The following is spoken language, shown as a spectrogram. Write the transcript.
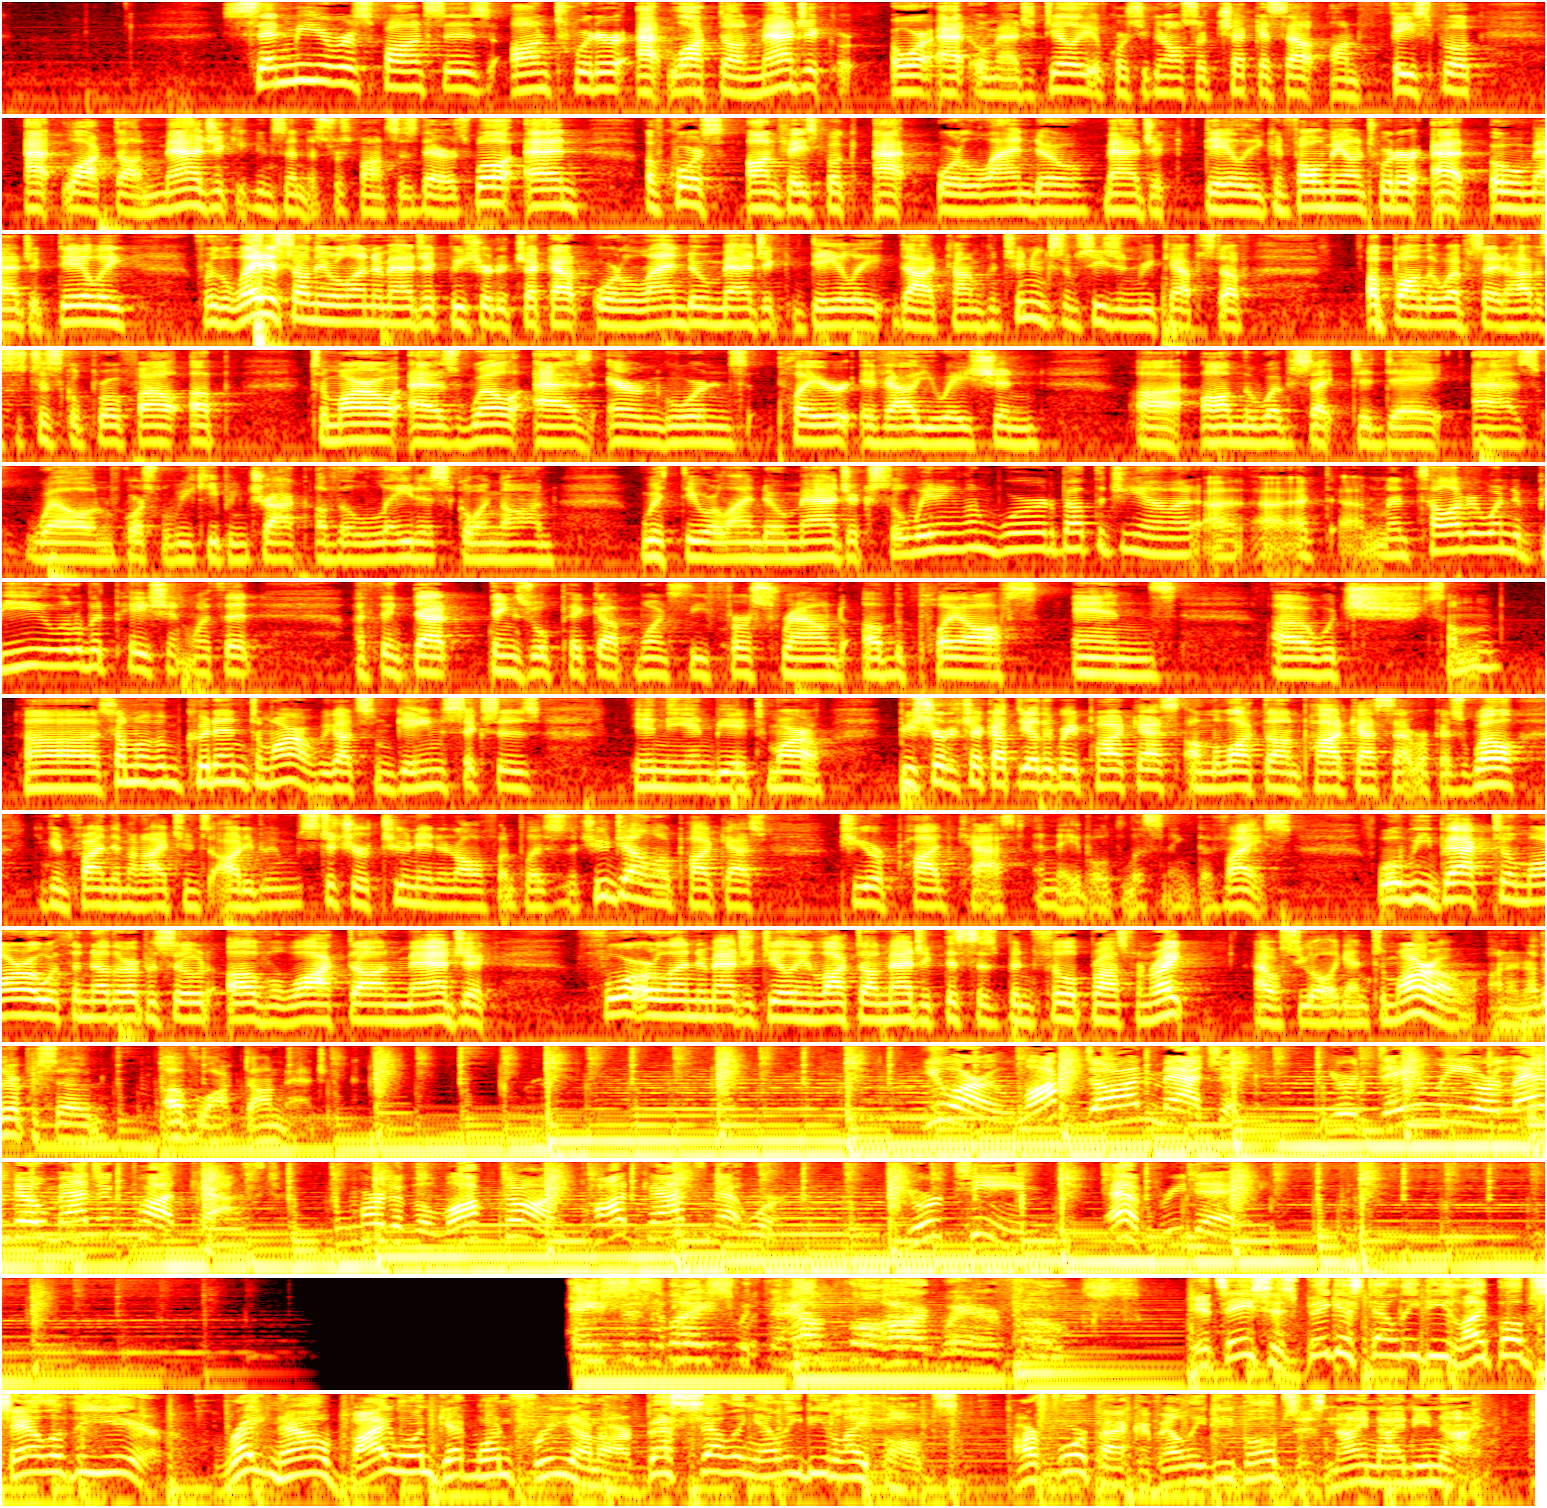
Send me your responses on Twitter at Locked On Magic or, or at Magic Daily. Of course, you can also check us out on Facebook at Locked On Magic. You can send us responses there as well. And of course, on Facebook at Orlando Magic Daily. You can follow me on Twitter at O Magic Daily. For the latest on the Orlando Magic, be sure to check out OrlandoMagicDaily.com. Continuing some season recap stuff up on the website. I have a statistical profile up tomorrow, as well as Aaron Gordon's player evaluation uh, on the website today as well. And of course, we'll be keeping track of the latest going on with the Orlando Magic. Still waiting on word about the GM. I, am going to tell everyone to be a little bit patient with it. I think that things will pick up once the first round of the playoffs ends, uh, which some uh, some of them could end tomorrow. We got some game sixes in the NBA tomorrow. Be sure to check out the other great podcasts on the Locked On Podcast Network as well. You can find them on iTunes, Audioboom, Stitcher, TuneIn, and all the fun places that you download podcasts to your podcast enabled listening device. We'll be back tomorrow with another episode of Locked On Magic. For Orlando Magic Daily and Locked On Magic, this has been Philip Rossman-Reich. I will see you all again tomorrow on another episode of Locked On Magic. You are Locked On Magic, your daily Orlando Magic podcast, part of the Locked On Podcast Network. Your team every day. Ace is the place with the helpful hardware, folks. It's Ace's biggest LED light bulb sale of the year. Right now, buy one, get one free on our best selling LED light bulbs. Our four pack of LED bulbs is $9.99,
